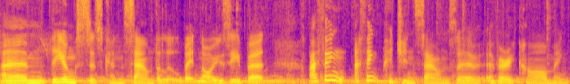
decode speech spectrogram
Um, the youngsters can sound a little bit noisy, but I think I think pigeon sounds are, are very calming.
